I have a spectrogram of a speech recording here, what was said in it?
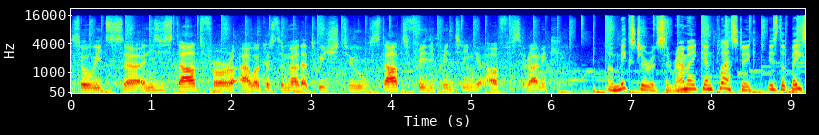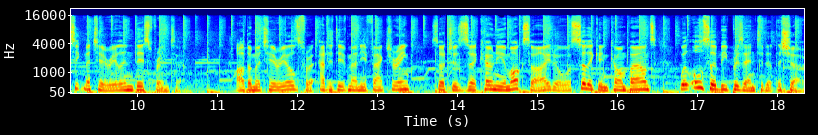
so it's uh, an easy start for our customer that wish to start 3D printing of ceramic. A mixture of ceramic and plastic is the basic material in this printer. Other materials for additive manufacturing, such as zirconium oxide or silicon compounds, will also be presented at the show.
